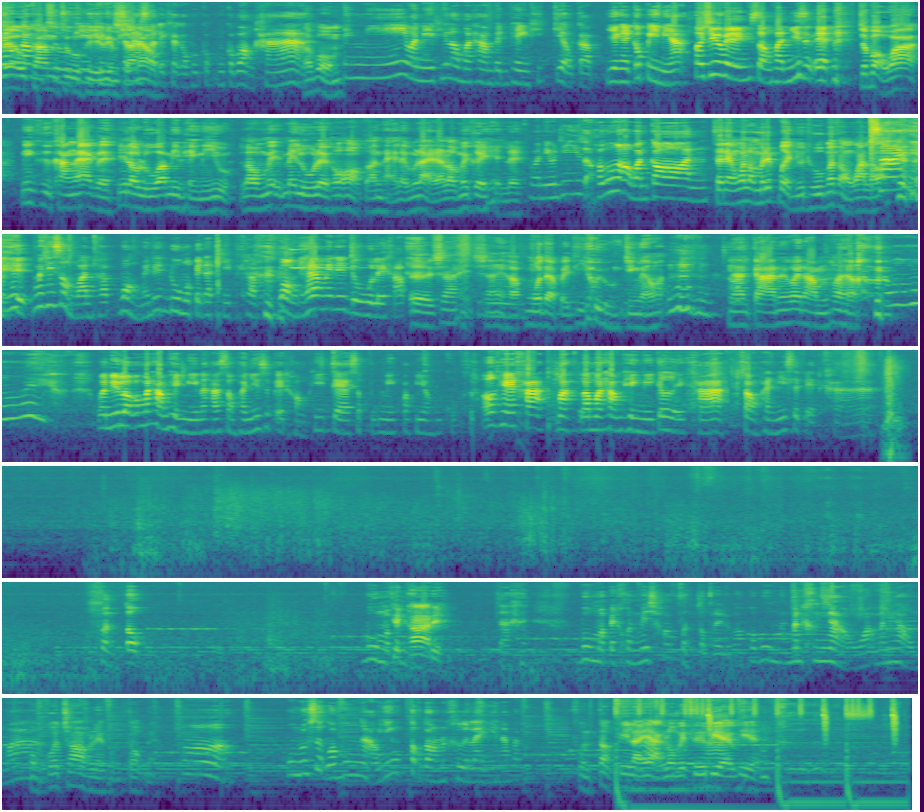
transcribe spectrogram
Welcome to P PPM Channel สวัสดีค่ะกับพบกับผมกระบอกค่ะครับผมเพลงนี้วันนี้ที่เรามาทำเป็นเพลงที่เกี่ยวกับยังไงก็ปีเนี้ยเพราะชื่อเพลง 2021 จะบอกว่านี่คือครั้งแรกเลย ที่เรารู้ว่ามีเพลงนี้อยู่ เราไม่ไม่รู้เลยเขาออกตอนไหนอะไรเมื่อไหร่แล้วเราไม่เคยเห็นเลย วันนี้วันที่22เขาเพิ่งออกวันก่อน แสดงว่าเราไม่ได้เปิด YouTube มาสองวันแล้วอะใช่ไม่ใช่สองวันครับหว่องไม่ได้ดูมาเป็นอาทิตย์ครับหว่องแทบไม่ได้ดูเลยครับ เออใช่ใช่ครับมัวแต่ไปเที่ยวอยู่จริงๆแล้วอะงานการไม่ค่อยทำเท่าไหร่หรอกโอ้ย วันนี้เราก็มาทำเพลงนี้นะคะ 2021 ของพี่แจสปุกนิกปะเปียงปุกุกโอเคค่ะ มาเรามาทำเพลงนี้กันเลยค่ะ 2021 ค่ะฝนตก บูมมาเก็เป็บนผ้าดิจะบูมมาเป็นคนไม่ชอบฝนตกเลยหรือว่าเพราะบูมมันมันคือเหงาอะมันเหงามากผมก็ชอบเลยฝนตกเนี่ยพ่อ บูมรู้สึกว่าบูมเหงายิ่งตกตอนกลางคืนอะไรอย่างงี้นะแบบฝนตกทีไรอยากลงไปซื้อเบียร์ทุกทีอะ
